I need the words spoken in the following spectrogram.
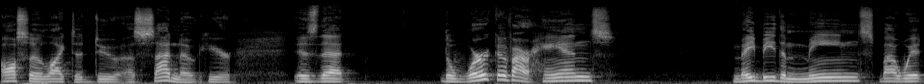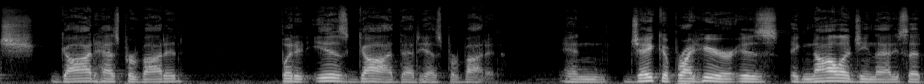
also like to do a side note here is that the work of our hands may be the means by which God has provided, but it is God that has provided. And Jacob, right here, is acknowledging that. He said,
